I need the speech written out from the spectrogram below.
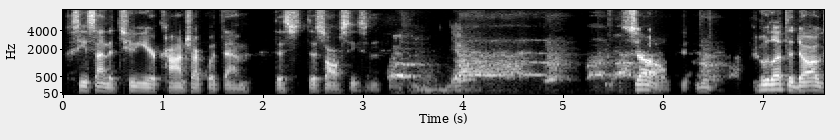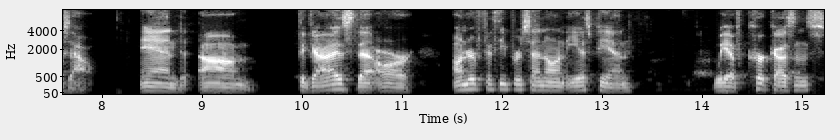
because he signed a two year contract with them this this off season. Yep. So who let the dogs out? And um, the guys that are under 50% on ESPN, we have Kirk Cousins,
